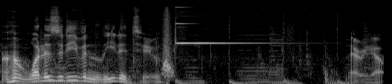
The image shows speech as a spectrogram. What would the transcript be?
what is it even leaded to? There we go.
